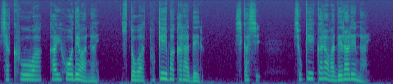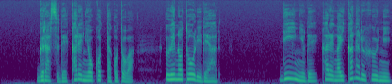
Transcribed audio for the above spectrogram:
釈放は解放ではない。人は時計場から出る。しかし処刑からは出られない。グラスで彼に起こったことは上の通りである。リーニュで彼がいかなるふうに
